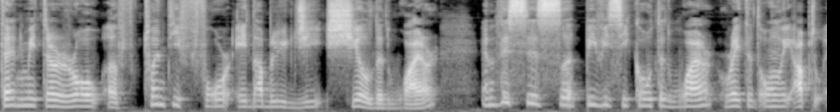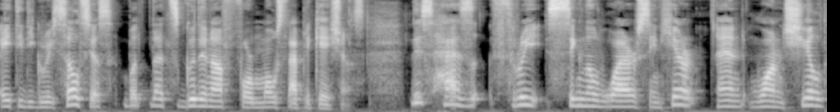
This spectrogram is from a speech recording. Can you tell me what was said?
10 meter roll of 24 AWG shielded wire and this is PVC coated wire rated only up to 80 degrees Celsius but that's good enough for most applications. This has three signal wires in here and one shield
